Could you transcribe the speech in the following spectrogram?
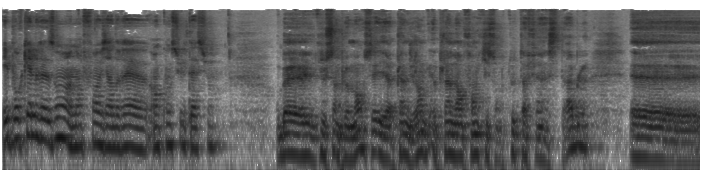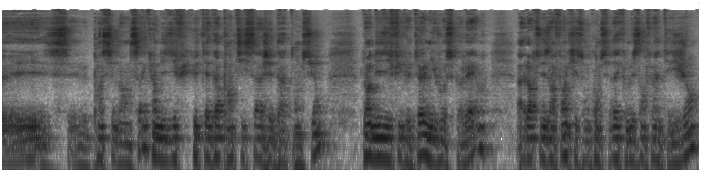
Et pour quelle raison un enfant viendrait euh, en consultation? Ben, Tout simplement, il y a plein de gens, plein d'enfants qui sont tout à fait instables. Euh, c'est principalement ça, qui ont des difficultés d'apprentissage et d'attention, qui ont des difficultés au niveau scolaire, alors que les enfants qui sont considérés comme des enfants intelligents,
